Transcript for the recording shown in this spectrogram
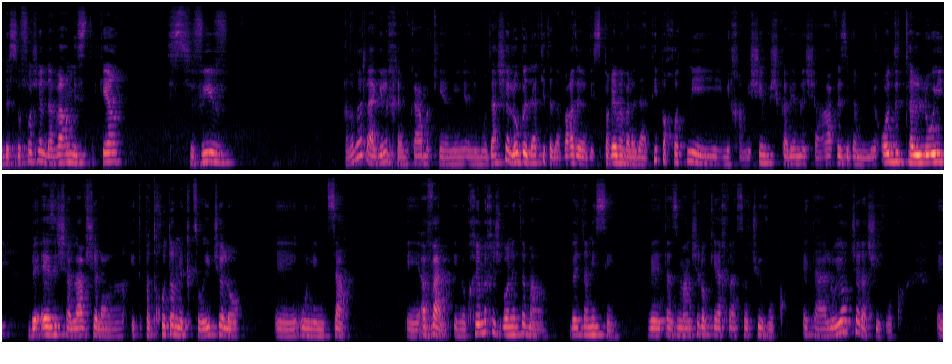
בסופו של דבר משתכר סביב, אני לא יודעת להגיד לכם כמה, כי אני, אני מודה שלא בדקתי את הדבר הזה במספרים, אבל לדעתי פחות מ-50 שקלים לשעה, וזה גם מאוד תלוי באיזה שלב של ההתפתחות המקצועית שלו אה, הוא נמצא. אה, אבל אם לוקחים בחשבון את המע"מ ואת המיסים ואת הזמן שלוקח לעשות שיווק, את העלויות של השיווק, אה,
